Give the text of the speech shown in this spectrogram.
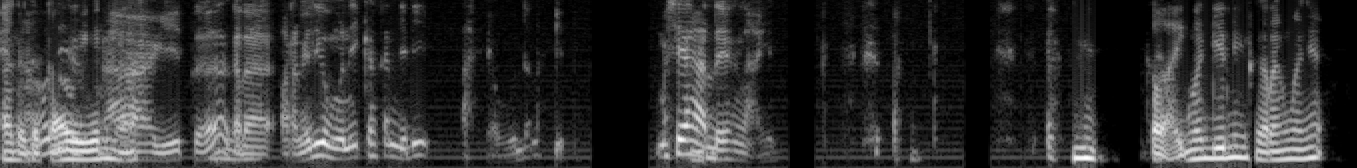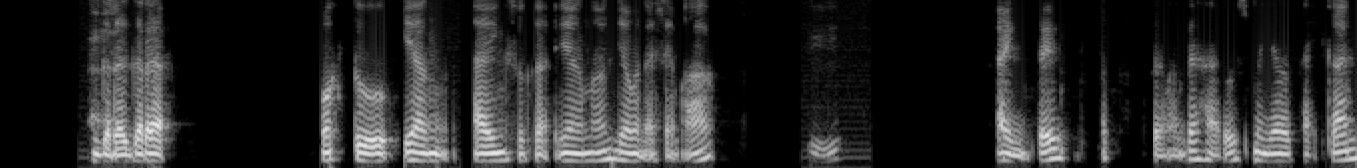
Ada naon kawin, ya? Nah, gitu. Hmm. Karena orangnya juga mau nikah kan jadi ah ya udahlah gitu. Masih Hmm. ada yang lain. Kalau Aing mah gini sekarang mahnya. Ah. Gara-gara waktu yang Aing suka yang non zaman SMA, Hmm. Aing teh sekarang teh harus menyelesaikan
